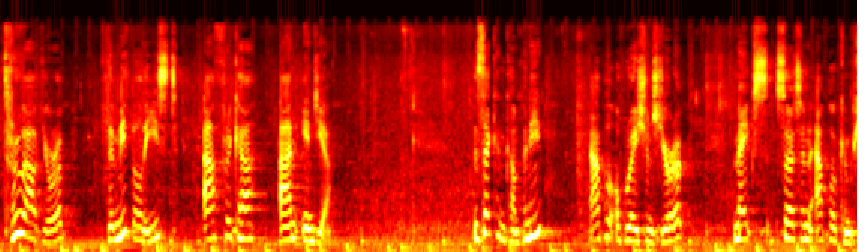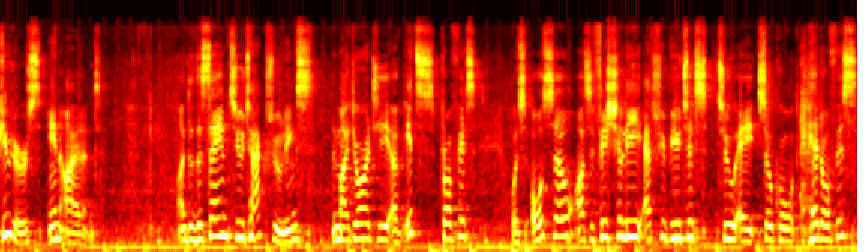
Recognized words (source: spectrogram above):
throughout Europe, the Middle East, Africa, and India. The second company, Apple Operations Europe, makes certain Apple computers in Ireland. Under the same two tax rulings, the majority of its profits was also artificially attributed to a so called head office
